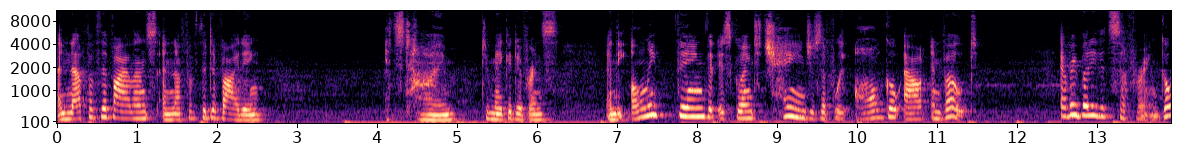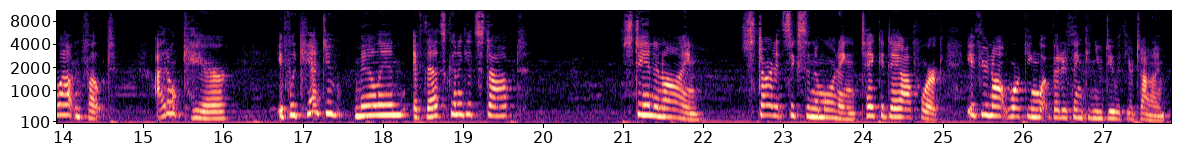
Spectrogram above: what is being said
Enough of the violence, enough of the dividing. It's time to make a difference. And the only thing that is going to change is if we all go out and vote. Everybody that's suffering, go out and vote. I don't care. If we can't do mail in, if that's going to get stopped, Stand in line. Start at 6 in the morning. Take a day off work. If you're not working, what better thing can you do with your time?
